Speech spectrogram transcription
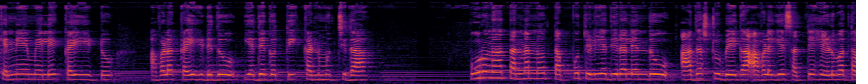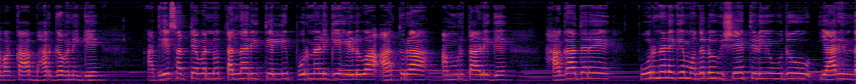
ಕೆನ್ನೆಯ ಮೇಲೆ ಕೈ ಇಟ್ಟು. ಅವಳ ಕೈ ಹಿಡಿದು ಎದೆಗೊತ್ತಿ ಕಣ್ಮುಚ್ಚಿದ. ಪೂರ್ಣ ತನ್ನನ್ನು ತಪ್ಪು ತಿಳಿಯದಿರಲೆಂದು ಆದಷ್ಟು ಬೇಗ ಅವಳಿಗೆ ಸತ್ಯ ಹೇಳುವ ತವಕ ಭಾರ್ಗವನಿಗೆ. ಅದೇ ಸತ್ಯವನ್ನು ತನ್ನ ರೀತಿಯಲ್ಲಿ ಪೂರ್ಣಳಿಗೆ ಹೇಳುವ ಆತುರ ಅಮೃತಾಳಿಗೆ. ಹಾಗಾದರೆ ಪೂರ್ಣಳಿಗೆ ಮೊದಲು ವಿಷಯ ತಿಳಿಯುವುದು ಯಾರಿಂದ?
